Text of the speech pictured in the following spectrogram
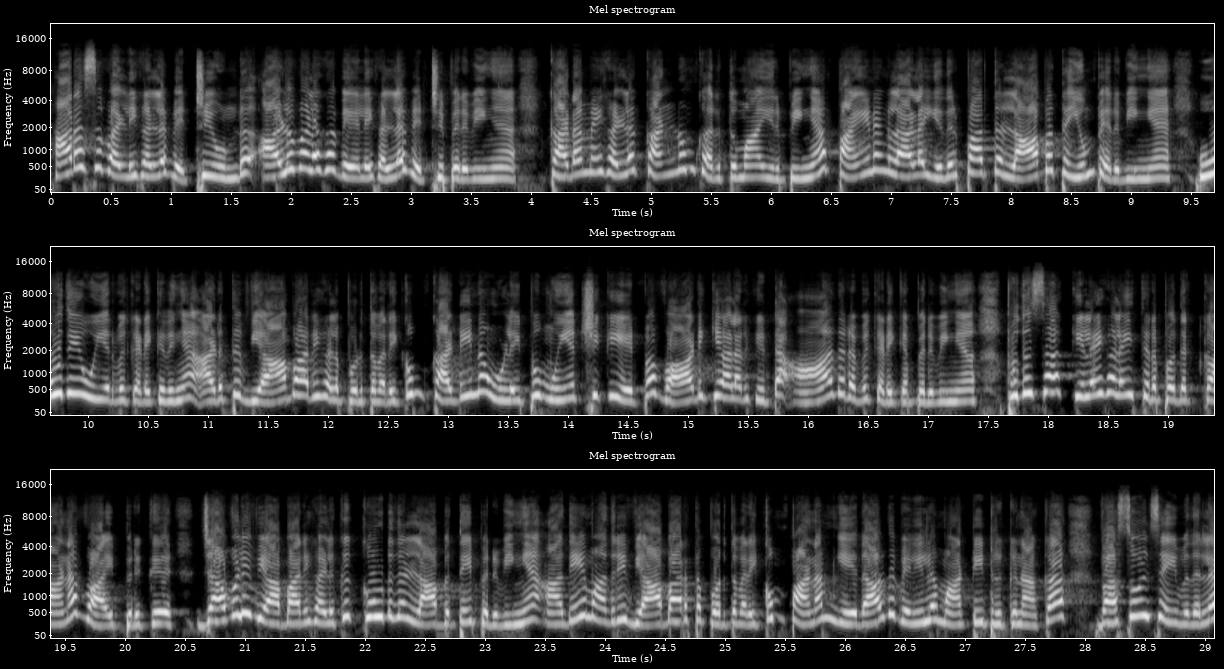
அரசு வழிகளில் வெற்றி உண்டு அலுவலக வேலைகளில் வெற்றி பெறுவீங்க. கடமைகளில் கண்ணும் கருத்துமா இருப்பீங்க. பயணங்களால் எதிர்பார்த்த லாபத்தையும் பெறுவீங்க. ஊதிய உயர்வு கிடைக்குதுங்க. அடுத்து வியாபாரிகளை பொறுத்த வரைக்கும் கடின உழைப்பு முயற்சிக்கு ஏற்ப வாடிக்கையாளர்கிட்ட ஆதரவு கிடைக்க பெறுவீங்க. புதுசாக கிளைகளை திறப்பதற்கான வாய்ப்பு இருக்கு. ஜவுளி வியாபாரிகளுக்கு கூடுதல் லாபத்தை பெறுவீங்க. அதே மாதிரி வியாபாரத்தை பொறுத்த வரைக்கும் பணம் ஏதாவது வெளியில மாட்டிட்டு இருக்குனாக்கா வசூல் செய்வதில்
